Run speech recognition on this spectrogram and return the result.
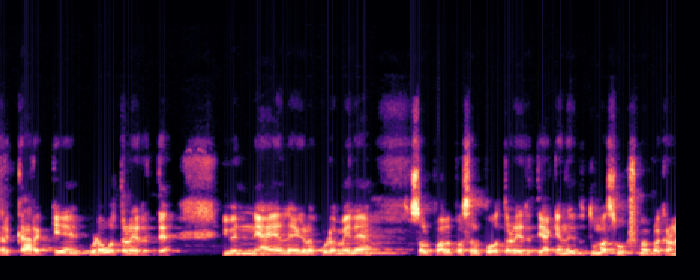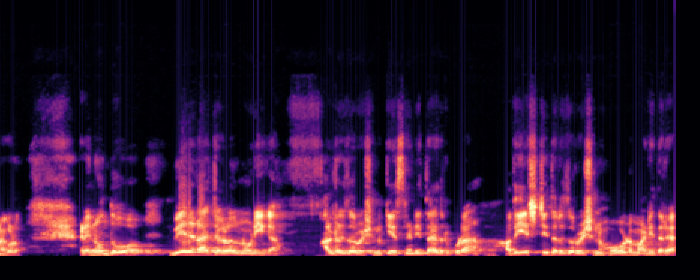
ಸರ್ಕಾರಕ್ಕೆ ಕೂಡ ಒತ್ತಡ ಇರುತ್ತೆ. ಇವನ್ ನ್ಯಾಯಾಲಯಗಳ ಕೂಡ ಮೇಲೆ ಸ್ವಲ್ಪ ಅಲ್ಪ ಸ್ವಲ್ಪ ಒತ್ತಡ ಇರುತ್ತೆ. ಯಾಕೆಂದ್ರೆ ಇದು ತುಂಬಾ ಸೂಕ್ಷ್ಮ ಪ್ರಕರಣಗಳು. ಅಂಡ್ ಇನ್ನೊಂದು, ಬೇರೆ ರಾಜ್ಯಗಳಲ್ಲಿ ನೋಡಿ ಈಗ. ಅಲ್ಲಿ ರಿಸರ್ವೇಷನ್ ಕೇಸ್ ನಡೀತಾ ಇದ್ರು ಕೂಡ ಅದು ಎಷ್ಟಿದೆ ರಿಸರ್ವೇಷನ್ ಹೋಲ್ಡ್ ಮಾಡಿದರೆ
